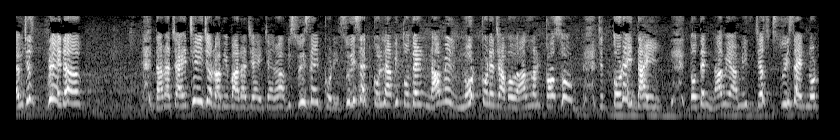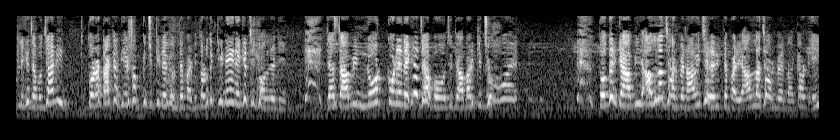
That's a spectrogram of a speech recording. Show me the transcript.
আমি জাস্ট প্রেড আপ তারা চাইছেই যেন আমি মারা যাই, যেন আমি সুইসাইড করি। সুইসাইড করলে আমি তোদের নামে নোট করে যাব, আল্লাহর কসম, যে তোরাই দায়ী। তোদের নামে আমি জাস্ট সুইসাইড নোট লিখে যাব। জানি তোরা টাকা দিয়ে সবকিছু কিনে ফেলতে পারবি, তোরা তো কিনেই রেখেছিস অলরেডি জাস্ট আমি নোট করে রেখে যাব যদি আবার কিছু হয়। তোদেরকে আমি, আল্লাহ ছাড়বে না, আমি ছেড়ে দিতে পারি, আল্লাহ ছাড়বে না, কারণ এই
